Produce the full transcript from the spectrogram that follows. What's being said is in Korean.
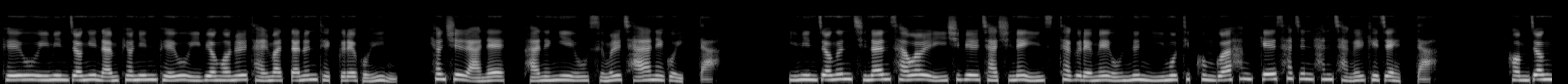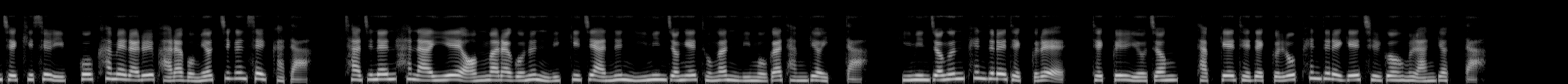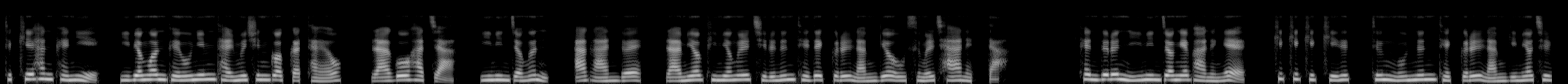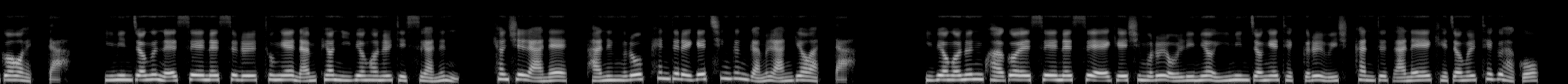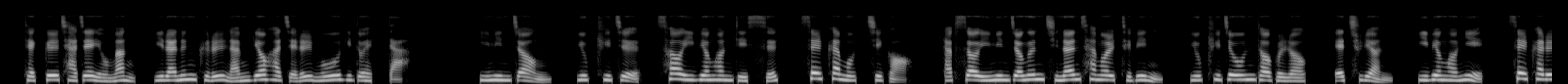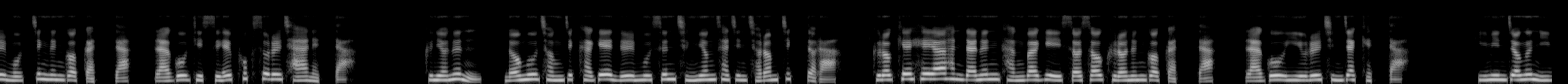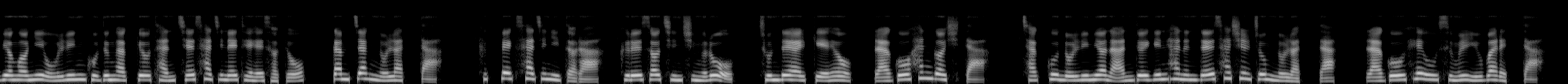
배우 이민정이 남편인 배우 이병헌을 닮았다는 댓글에 보인 현실 아내 반응이 웃음을 자아내고 있다. 이민정은 지난 4월 20일 자신의 인스타그램에 웃는 이모티콘과 함께 사진 한 장을 게재했다. 검정 재킷을 입고 카메라를 바라보며 찍은 셀카다. 사진엔 한 아이의 엄마라고는 믿기지 않는 이민정의 동안 미모가 담겨 있다. 이민정은 팬들의 댓글에 댓글 요정 답게 대댓글로 팬들에게 즐거움을 안겼다. 특히 한 팬이 이병헌 배우님 닮으신 것 같아요. 라고 하자 이민정은 악 안 돼. 라며 비명을 지르는 대댓글을 남겨 웃음을 자아냈다. 팬들은 이민정의 반응에 키키키키 등 웃는 댓글을 남기며 즐거워했다. 이민정은 SNS를 통해 남편 이병헌을 디스하는 현실 아내 반응으로 팬들에게 친근감을 안겨왔다. 이병헌은 과거 SNS에 게시물을 올리며 이민정의 댓글을 의식한 듯 아내의 계정을 태그하고 댓글 자제 요망이라는 글을 남겨 화제를 모으기도 했다. 이민정, 유퀴즈, 서 이병헌 디스, 셀카 못 찍어. 앞서 이민정은 지난 3월 트빈, 유퀴즈 온 더 블럭에 출연, 이병헌이 셀카를 못 찍는 것 같다. 라고 디스해 폭소를 자아냈다. 그녀는 너무 정직하게 늘 무슨 증명사진처럼 찍더라. 그렇게 해야 한다는 강박이 있어서 그러는 것 같다. 라고 이유를 짐작했다. 이민정은 이병헌이 올린 고등학교 단체 사진에 대해서도 깜짝 놀랐다. 흑백 사진이더라. 그래서 진심으로 존대할게요. 라고 한 것이다. 자꾸 놀리면 안 되긴 하는데 사실 좀 놀랐다. 라고 해 웃음을 유발했다.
